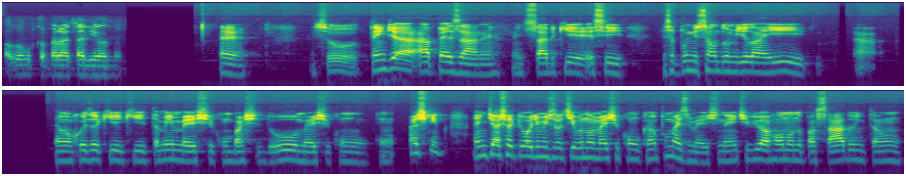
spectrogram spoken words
ao longo do campeonato italiano. É, isso tende a, a, pesar, né? A gente sabe que esse, essa punição do Milan aí é uma coisa que, que também mexe com o bastidor, mexe com, com. Acho que a gente acha que o administrativo não mexe com o campo, mas mexe, né? A gente viu a Roma no passado, então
